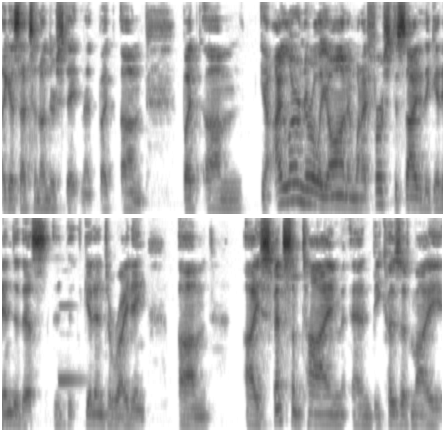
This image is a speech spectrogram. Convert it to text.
I guess that's an understatement, but um, but um, yeah, I learned early on, and when I first decided to get into this, get into writing, um, I spent some time, and because of my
